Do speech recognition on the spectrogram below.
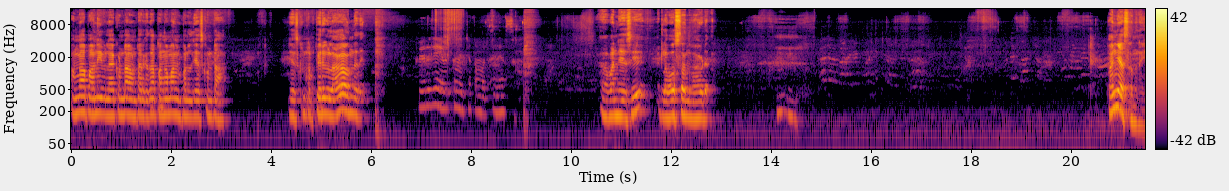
పంగా పానీ లేకుండా ఉంటారు కదా పంగమాలిన పనులు చేసుకుంటా చేసుకుంటాం పెరుగులాగా ఉంది అది. పని చేసి ఇట్లా పోస్తుంది మా పని చేస్తుంది నీ.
